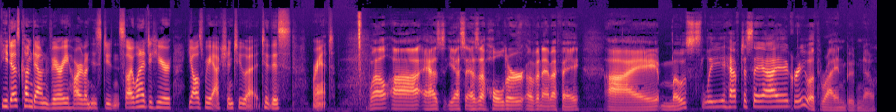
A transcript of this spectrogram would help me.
he does come down very hard on his students. So I wanted to hear y'all's reaction to uh, to this rant. Well, uh, as yes, as a holder of an MFA, I mostly have to say I agree with Ryan Boudinot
